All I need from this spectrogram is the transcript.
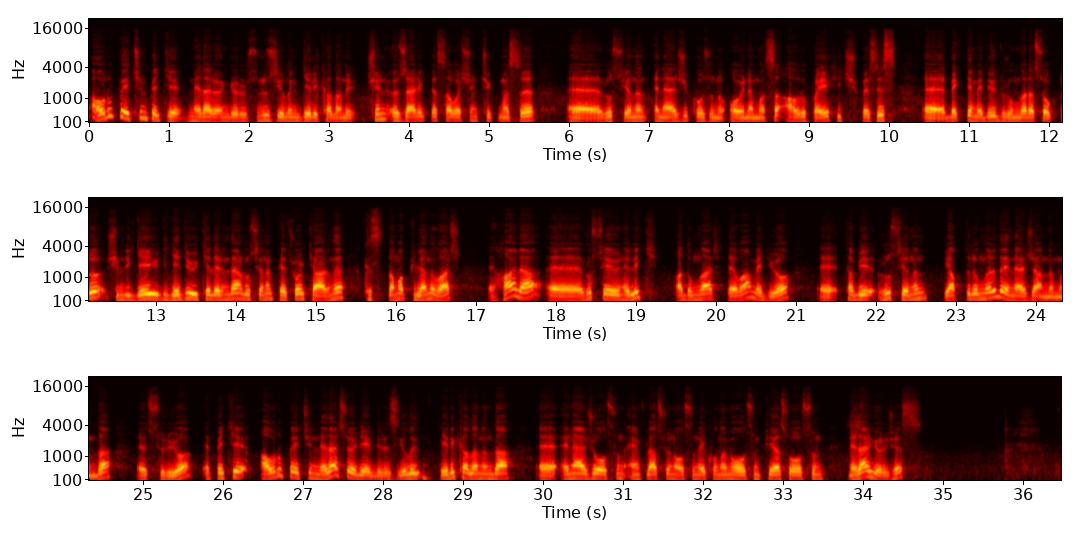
Avrupa için peki neler öngörürsünüz yılın geri kalanı için? Özellikle savaşın çıkması, e, Rusya'nın enerji kozunu oynaması Avrupa'yı hiç şüphesiz e, beklemediği durumlara soktu. Şimdi G7 ülkelerinden Rusya'nın petrol karını kısıtlama planı var. Hala e, Rusya'ya yönelik adımlar devam ediyor. E, tabii Rusya'nın yaptırımları da enerji anlamında e, sürüyor. E, peki Avrupa için neler söyleyebiliriz? Yılın geri kalanında e, enerji olsun, enflasyon olsun, ekonomi olsun, piyasa olsun neler göreceğiz?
